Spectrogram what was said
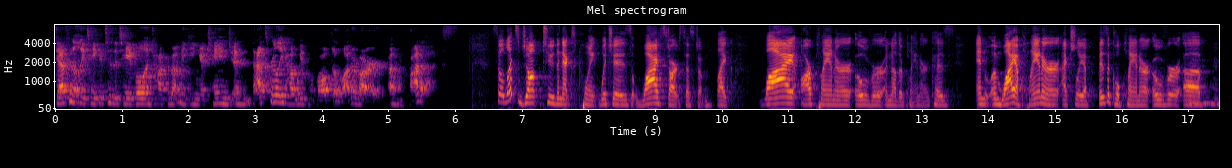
definitely take it to the table and talk about making a change. And that's really how we've evolved a lot of our um, products. So let's jump to the next point, which is why start system? Like, why our planner over another planner? Because and, and why a planner, actually a physical planner over a mm-hmm.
